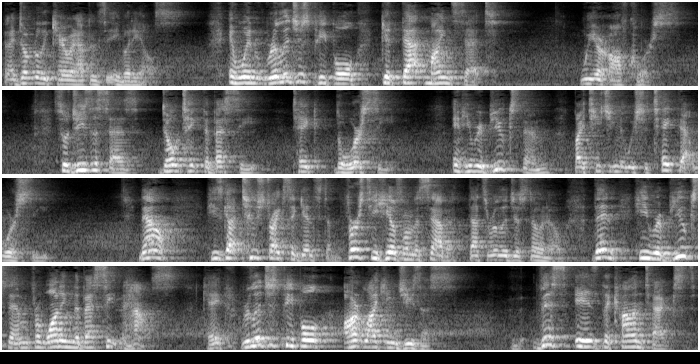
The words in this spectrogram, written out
and I don't really care what happens to anybody else. And when religious people get that mindset, we are off course. So Jesus says, don't take the best seat, take the worst seat. And he rebukes them by teaching that we should take that worst seat. Now, he's got two strikes against him. First, he heals on the Sabbath. That's a religious no no. Then he rebukes them for wanting the best seat in the house. Okay? Religious people aren't liking Jesus. This is the context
